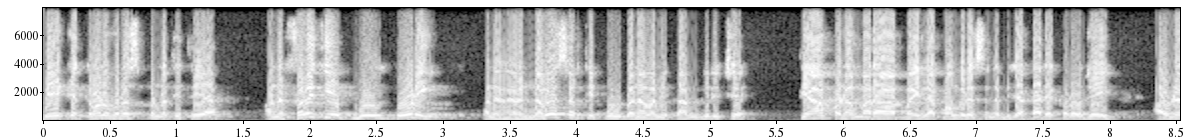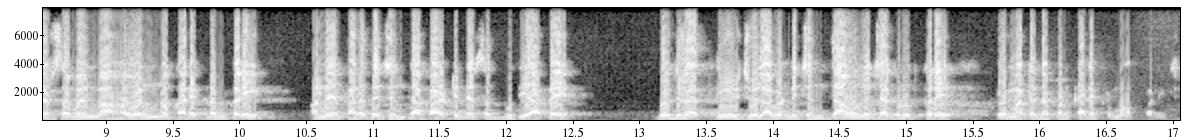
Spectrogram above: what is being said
બે કે ત્રણ વર્ષ પણ નથી થયા અને ફરીથી પુલ તોડી અને નવેસરથી પુલ બનાવવાની કામગીરી છે. ત્યાં પણ અમારા મહિલા કોંગ્રેસ અને બીજા કાર્યકરો જઈ આવનાર સમયમાં હવનનો કાર્યક્રમ કરી અને ભારતીય જનતા પાર્ટીને સદબુદ્ધિ આપે, ગુજરાતની જુલાવડની જનતાઓને જાગૃત કરે, એ માટેના પણ કાર્યક્રમો આપવાની છે.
